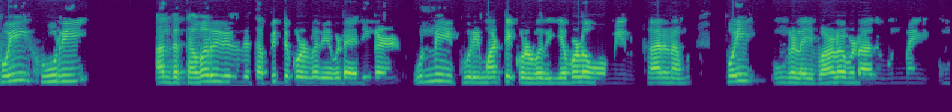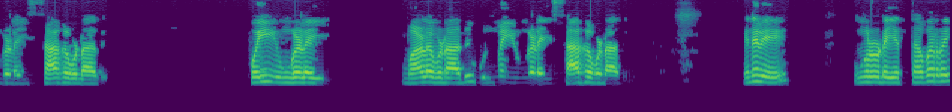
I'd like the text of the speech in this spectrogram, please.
பொய் கூறி அந்த தவறிலிருந்து தப்பித்துக் கொள்வதை விட நீங்கள் உண்மையை கூறி மாட்டிக்கொள்வது எவ்வளவோ மேல் காரணம். பொய் உங்களை வாழ விடாது உண்மை உங்களை சாக விடாது பொய் உங்களை வாழ விடாது உண்மை உங்களை சாக விடாது எனவே உங்களுடைய தவறை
